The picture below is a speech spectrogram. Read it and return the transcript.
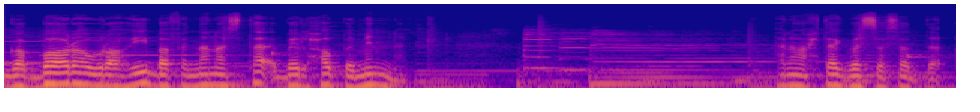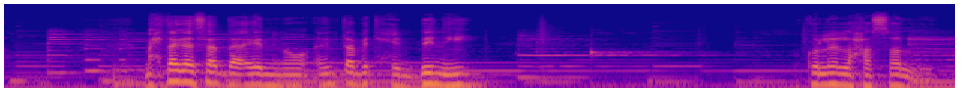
جبارة ورهيبة في إن أنا أستقبل حب منك. أنا محتاج بس أصدق. محتاج أصدق إنه أنت بتحبني كل اللي حصل لي.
